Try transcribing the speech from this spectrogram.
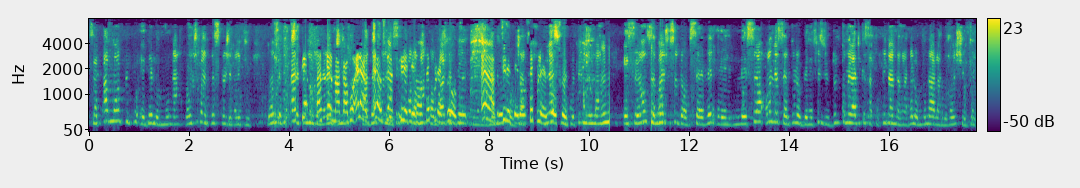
c'est pas non plus pour aider le monde. Donc tu vois un peu ce que je vais dire. Donc c'est parce que, parce que Macabo, elle a, elle a aussi l'habitude de dénoncer pour les autres. Elle a l'habitude de dénoncer pour les autres. Et selon seulement juste d'observer et laisser, on laisse un peu le bénéfice du doute, comme elle a dit que sa copine a avec le monde à la maison chez elle.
